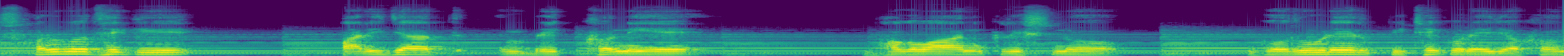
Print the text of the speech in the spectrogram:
স্বর্গ থেকে পারিজাত বৃক্ষ নিয়ে ভগবান কৃষ্ণ গরুড়ের পিঠে করে যখন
